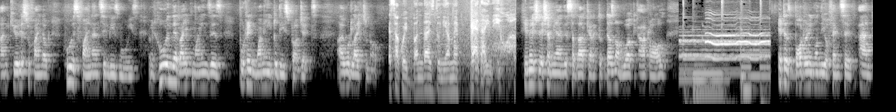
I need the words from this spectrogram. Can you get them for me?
I'm curious to find out who is financing these movies. I mean, who in their right minds is putting money into these projects? I would like to know. ऐसा कोई बंदा इस दुनिया में पैदा ही नहीं हुआ। Himesh Reshammiya in this Sardar character does not work at all. It is bordering on the offensive, and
